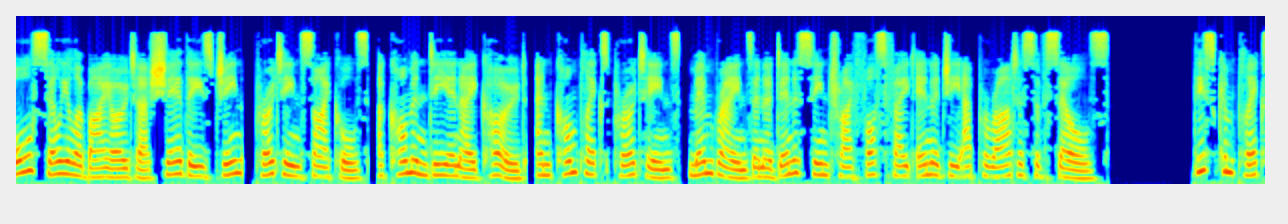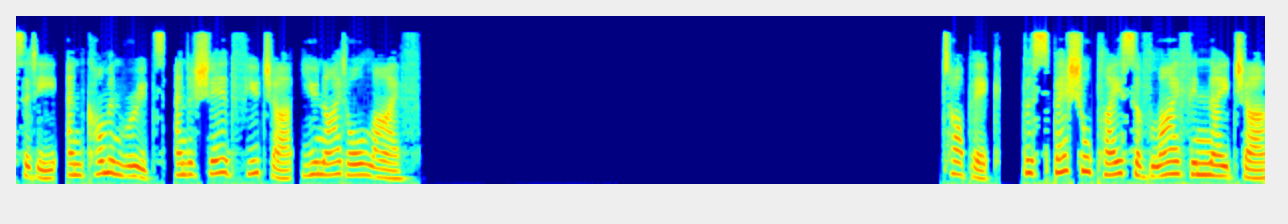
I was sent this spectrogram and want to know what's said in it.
All cellular biota share these gene-protein cycles, a common DNA code, and complex proteins, membranes and adenosine triphosphate energy apparatus of cells. This complexity, and common roots, and a shared future, unite all life. The special place of life in nature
